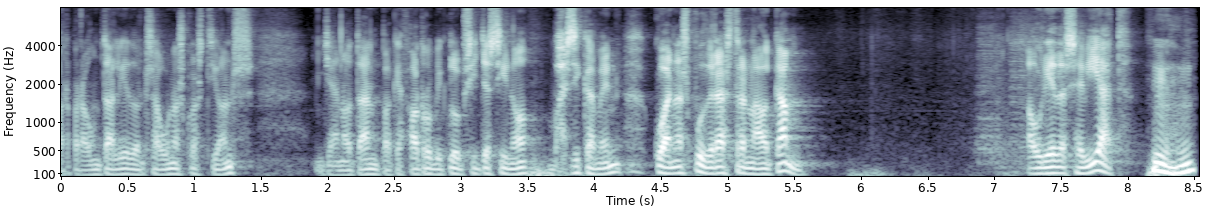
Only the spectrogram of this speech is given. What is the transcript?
per preguntar-li doncs, algunes qüestions, ja no tant pel que fa al Rugby Club Sitges, sinó, bàsicament, quan es podrà estrenar al camp. Hauria de ser aviat. Mm -hmm.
